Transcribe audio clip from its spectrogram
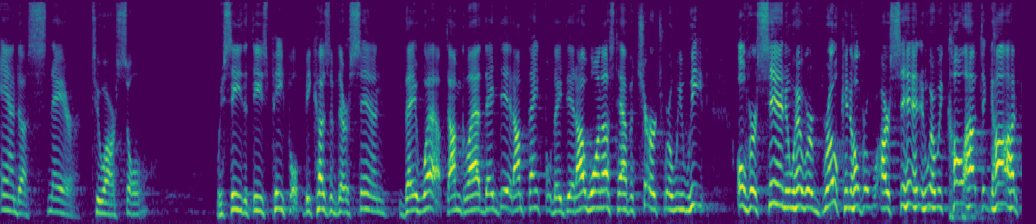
and a snare to our soul. We see that these people, because of their sin, they wept. I'm glad they did. I'm thankful they did. I want us to have a church where we weep over sin and where we're broken over our sin and where we call out to God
